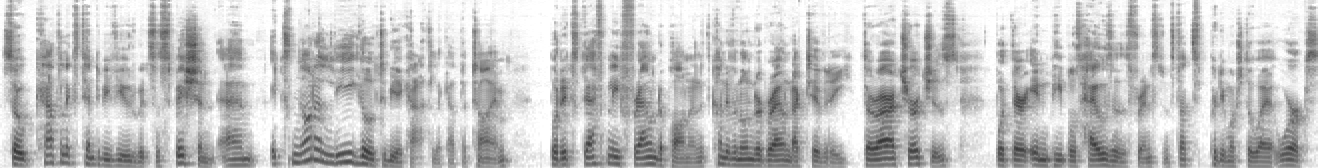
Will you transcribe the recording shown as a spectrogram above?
So Catholics tend to be viewed with suspicion. Um, it's not illegal to be a Catholic at the time, but it's definitely frowned upon and it's kind of an underground activity. There are churches, but they're in people's houses, for instance. That's pretty much the way it works.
